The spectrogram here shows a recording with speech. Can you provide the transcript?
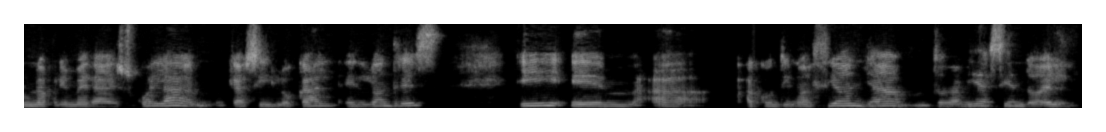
una primera escuela casi local en Londres y em, a, continuación ya todavía siendo él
